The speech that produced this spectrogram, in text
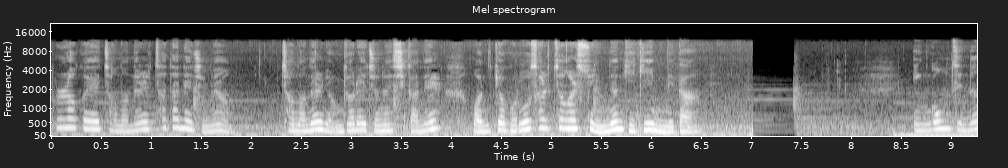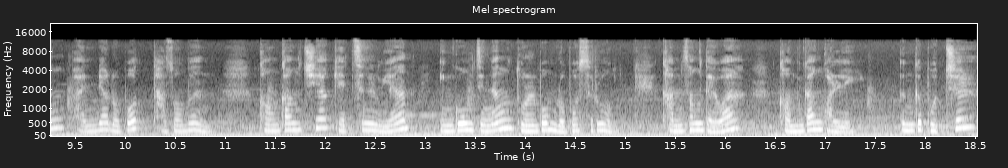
플러그의 전원을 차단해주며 전원을 연결해주는 시간을 원격으로 설정할 수 있는 기기입니다. 인공지능 반려 로봇 다솜은 건강 취약 계층을 위한 인공지능 돌봄 로봇으로 감성 대화, 건강 관리, 응급 호출,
